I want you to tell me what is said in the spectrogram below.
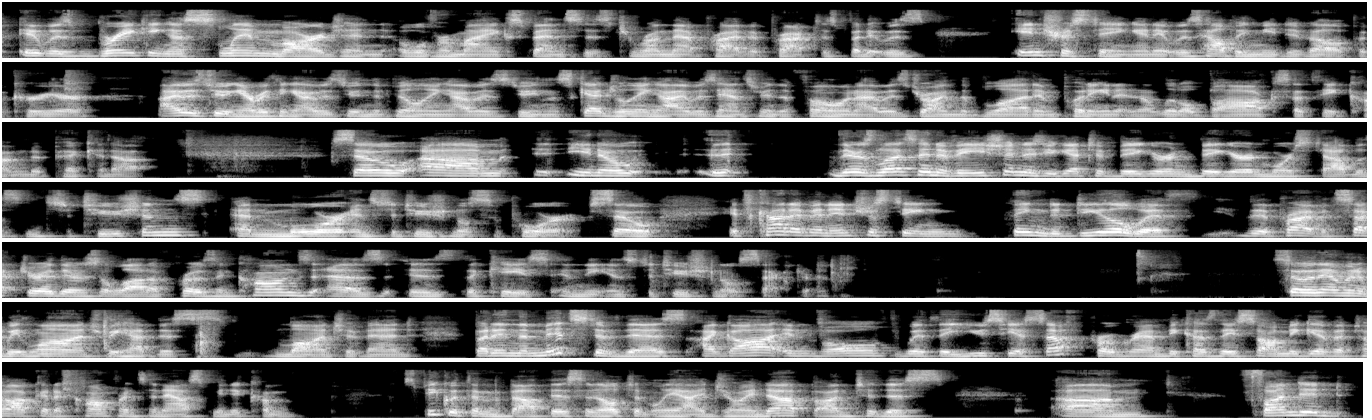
it was breaking a slim margin over my expenses to run that private practice, but it was interesting and it was helping me develop a career. I was doing everything. I was doing the billing, I was doing the scheduling, I was answering the phone, I was drawing the blood and putting it in a little box that they come to pick it up. So, um, you know, it, there's less innovation as you get to bigger and bigger and more established institutions and more institutional support. So it's kind of an interesting thing to deal with. The private sector, there's a lot of pros and cons, as is the case in the institutional sector so then when we launched, we had this launch event. But in the midst of this, I got involved with a UCSF program because they saw me give a talk at a conference and asked me to come speak with them about this. And ultimately, I joined up onto this um, funded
